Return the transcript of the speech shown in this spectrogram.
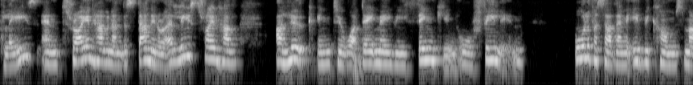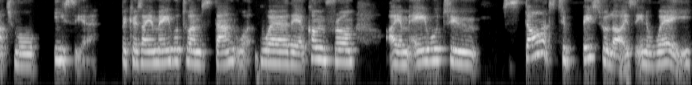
place and try and have an understanding or at least try and have a look into what they may be thinking or feeling all of a sudden it becomes much more easier because i am able to understand what, where they are coming from i am able to start to visualize in a way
